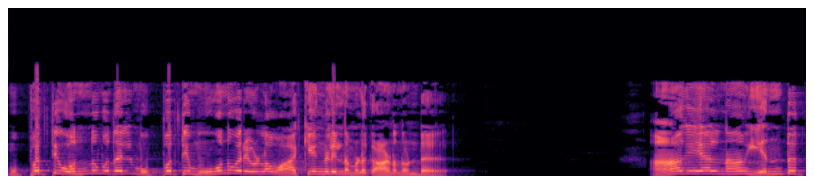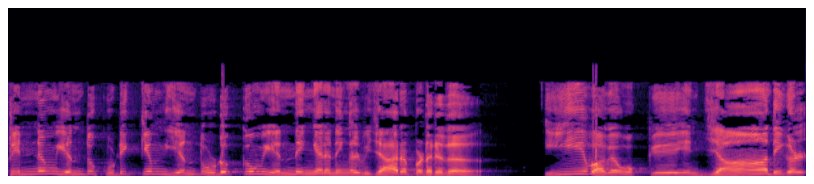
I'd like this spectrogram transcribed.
മുപ്പത്തി ഒന്ന് മുതൽ മുപ്പത്തി മൂന്ന് വരെയുള്ള വാക്യങ്ങളിൽ നമ്മൾ കാണുന്നുണ്ട്. ആകയാൽ നാം എന്ത് തിന്നും എന്തു കുടിക്കും എന്തുടുക്കും എന്നിങ്ങനെ നിങ്ങൾ വിചാരപ്പെടരുത്. ഈ വക ഒക്കെയും ജാതികൾ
